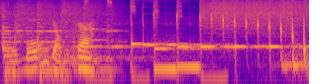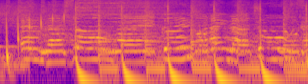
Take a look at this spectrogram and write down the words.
của bốn giọng ca. Em là dâu, ngày cưới còn anh là chú đề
